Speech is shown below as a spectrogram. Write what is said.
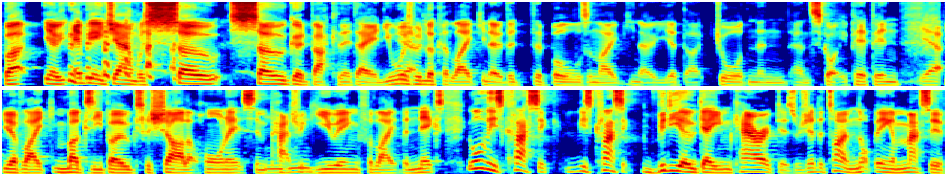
But you know, NBA Jam was so so good back in the day, and you always Yeah. would look at like you know the, the Bulls and like you know you had like Jordan and, and Scottie Pippen. Yeah. you have like Muggsy Bogues for Charlotte Hornets and Mm-hmm. Patrick Ewing for like the Knicks. All these classic these classic video game characters, which at the time, not being a massive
